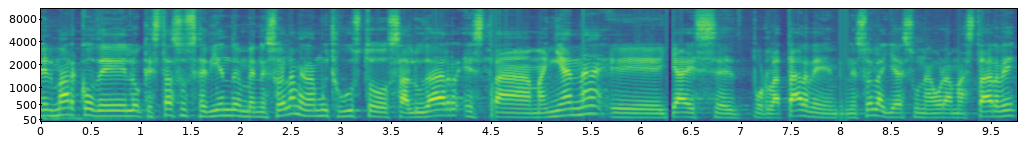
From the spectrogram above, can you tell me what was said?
En el marco de lo que está sucediendo en Venezuela, me da mucho gusto saludar esta mañana, eh, ya es eh, por la tarde en Venezuela, ya es una hora más tarde,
